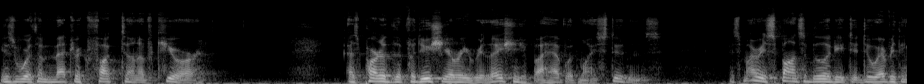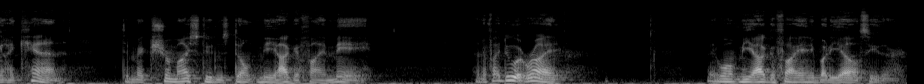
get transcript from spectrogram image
is worth a metric fuck ton of cure as part of the fiduciary relationship I have with my students, it's my responsibility to do everything I can to make sure my students don't Miyagify me. And if I do it right, they won't Miyagify anybody else either.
